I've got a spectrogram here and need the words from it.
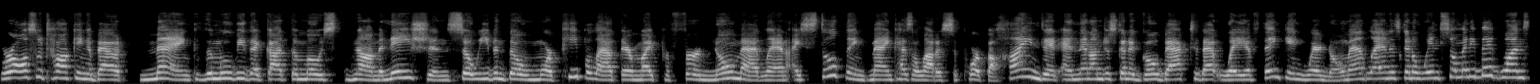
we're also talking about Mank, the movie that got the most nominations. So even though more people out there might prefer Nomadland, I still think Mank has a lot of support behind it. And then I'm just going to go back to that way of thinking where Nomadland is going to win so many big ones.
